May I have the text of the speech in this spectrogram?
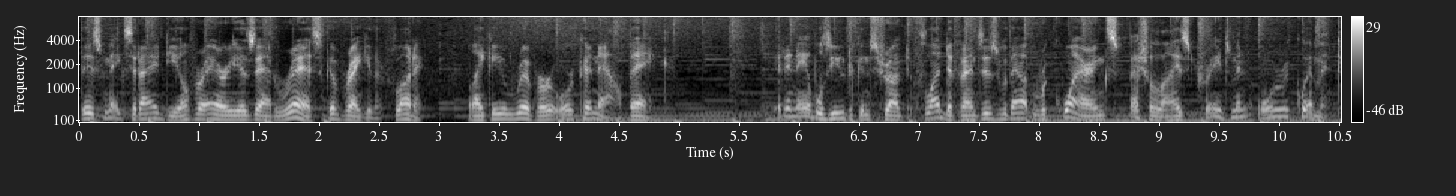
This makes it ideal for areas at risk of regular flooding, like a river or canal bank. It enables you to construct flood defenses without requiring specialized tradesmen or equipment.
